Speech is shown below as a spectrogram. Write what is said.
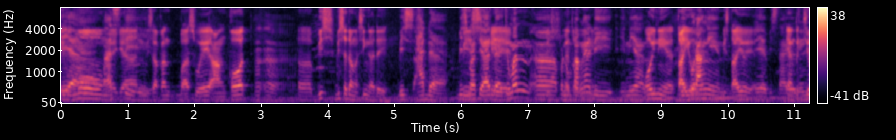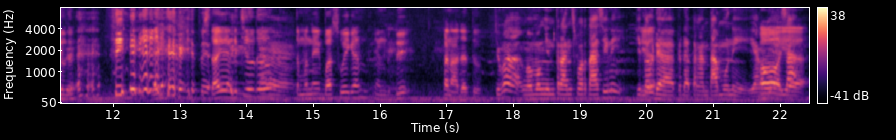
iya, umum pasti. ya kan. Misalkan busway, angkot, Heeh. eh, bis bis ada nggak sih nggak ada ya? Bis ada, bis, Bis masih ada. Cuman bis penumpangnya di inian. Oh, ini ya, Tayo. Dikurangin. Bis Tayo ya? Iya, bis Tayo. Yang kecil gitu. tuh. gitu. Bis tayo yang kecil tuh, Eh. temennya busway kan, yang gede kan ada tuh. Cuma ngomongin transportasi nih, kita Iya. udah kedatangan tamu nih yang Oh, biasa iya.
